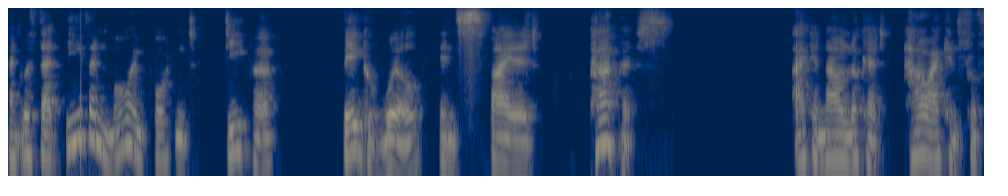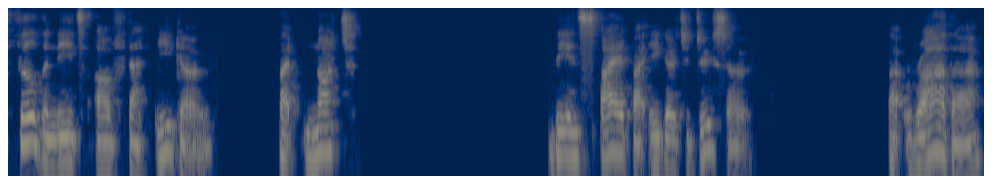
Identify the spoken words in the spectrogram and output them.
And with that even more important, deeper big will inspired purpose, I can now look at how I can fulfill the needs of that ego, but not be inspired by ego to do so, but rather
